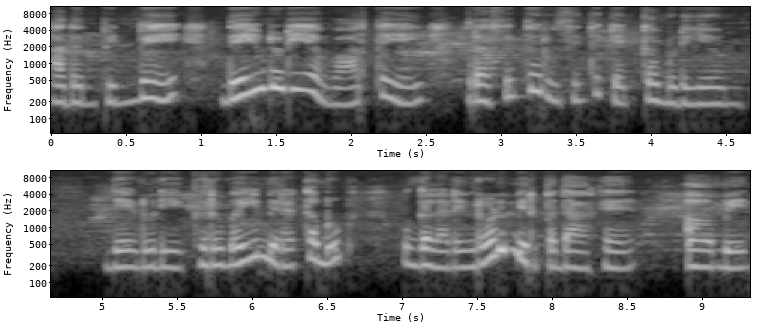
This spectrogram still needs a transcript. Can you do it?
அதன் பின்பே தேவனுடைய வார்த்தையை ரசித்து ருசித்து கேட்க முடியும். தேவனுடைய கிருமையும் இரக்கமும் உங்கள் அனைவரோடும் இருப்பதாக. ஆமேன்.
